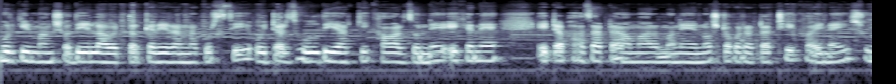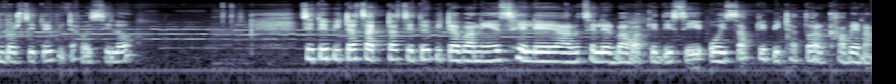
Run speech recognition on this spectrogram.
মুরগির মাংস দিয়ে লাউয়ের তরকারি রান্না করছি, ওইটার ঝোল দিয়ে আর কি খাওয়ার জন্যে। এখানে এটা ভাজাটা আমার মানে নষ্ট করাটা ঠিক হয় নাই, সুন্দর চিতই পিঠা হয়েছিল। চিতই পিঠা, চারটা চিতই পিঠা বানিয়ে ছেলে আর ছেলের বাবাকে দিছি, ওই চাপড়ি পিঠা তো আর খাবে না।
